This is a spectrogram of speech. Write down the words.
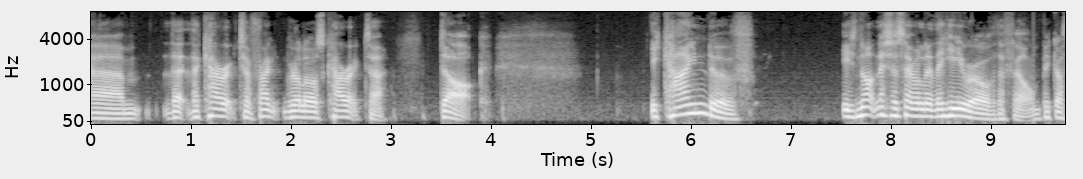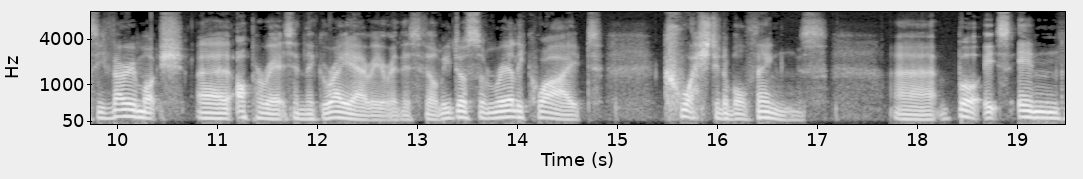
Um, the the character Frank Grillo's character, Doc, he kind of he's not necessarily the hero of the film because he very much uh, operates in the grey area in this film. He does some really quite questionable things, uh, but it's in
